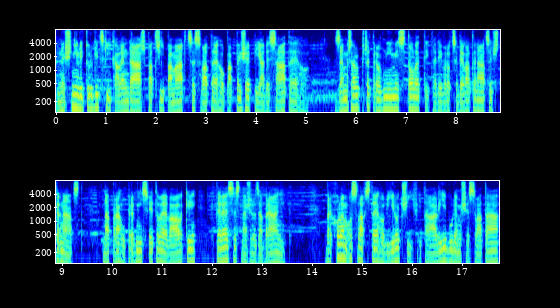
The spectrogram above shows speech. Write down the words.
Dnešní liturgický kalendář patří památce svatého papeže Pia X. zemřel před rovnými stolety, tedy v roce 1914, na Prahu první světové války, které se snažil zabránit. Vrcholem oslav z tého výročí v Itálii bude mše svatá,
